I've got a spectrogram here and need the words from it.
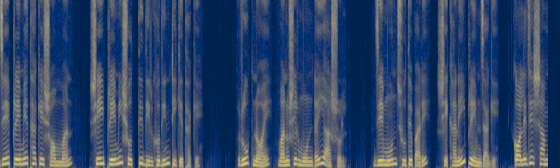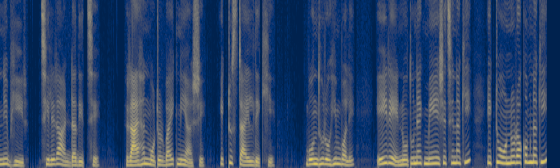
যে প্রেমে থাকে সম্মান, সেই প্রেমই সত্যি দীর্ঘদিন টিকে থাকে। রূপ নয়, মানুষের মনটাই আসল। যে মন ছুতে পারে, সেখানেই প্রেম জাগে। কলেজের সামনে ভিড়, ছেলেরা আড্ডা দিচ্ছে। রায়হান মোটরবাইক নিয়ে আসে, একটু স্টাইল দেখিয়ে। বন্ধু রহিম বলে, এই রে, নতুন এক মেয়ে এসেছে নাকি? একটু অন্যরকম নাকি?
